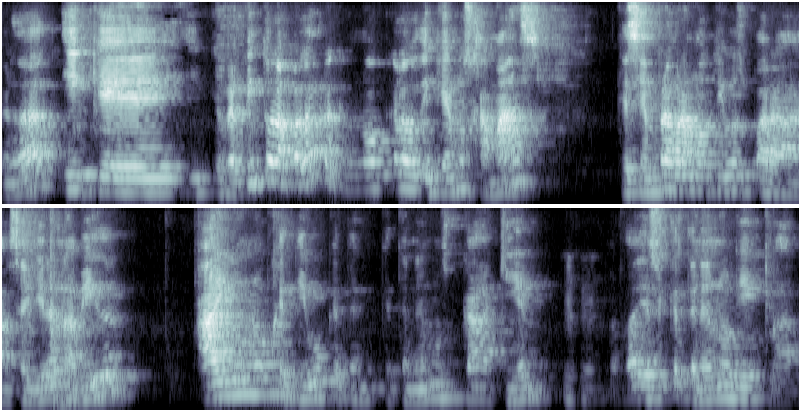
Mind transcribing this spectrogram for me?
¿Verdad? Y que, y repito la palabra, que no claudiquemos jamás, que siempre habrá motivos para seguir en la vida. Hay un objetivo que, te- que tenemos cada quien. ¿verdad? Y eso hay que tenerlo bien claro.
